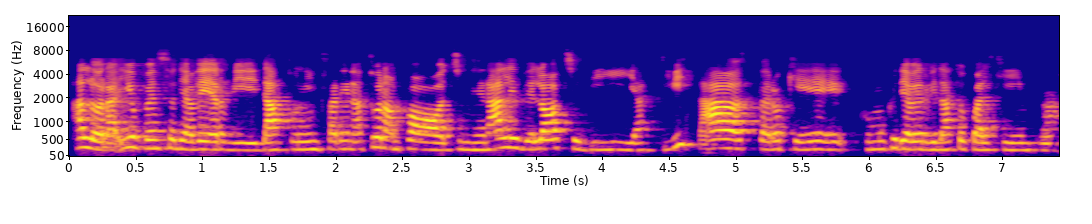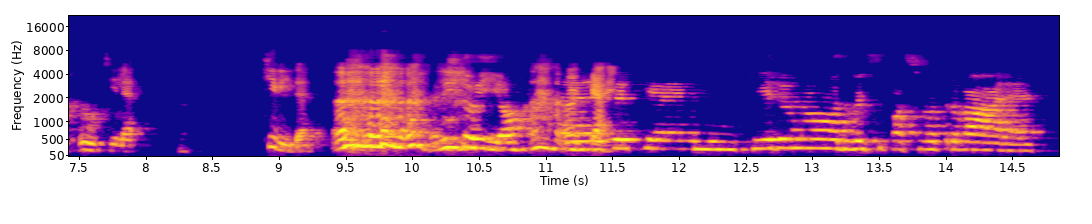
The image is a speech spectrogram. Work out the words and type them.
allora io penso di avervi dato un'infarinatura un po' generale e veloce di attività, spero che comunque di avervi dato qualche input utile. Chi ride? Rido io, eh, Ok. perché mh, chiedono dove si possono trovare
